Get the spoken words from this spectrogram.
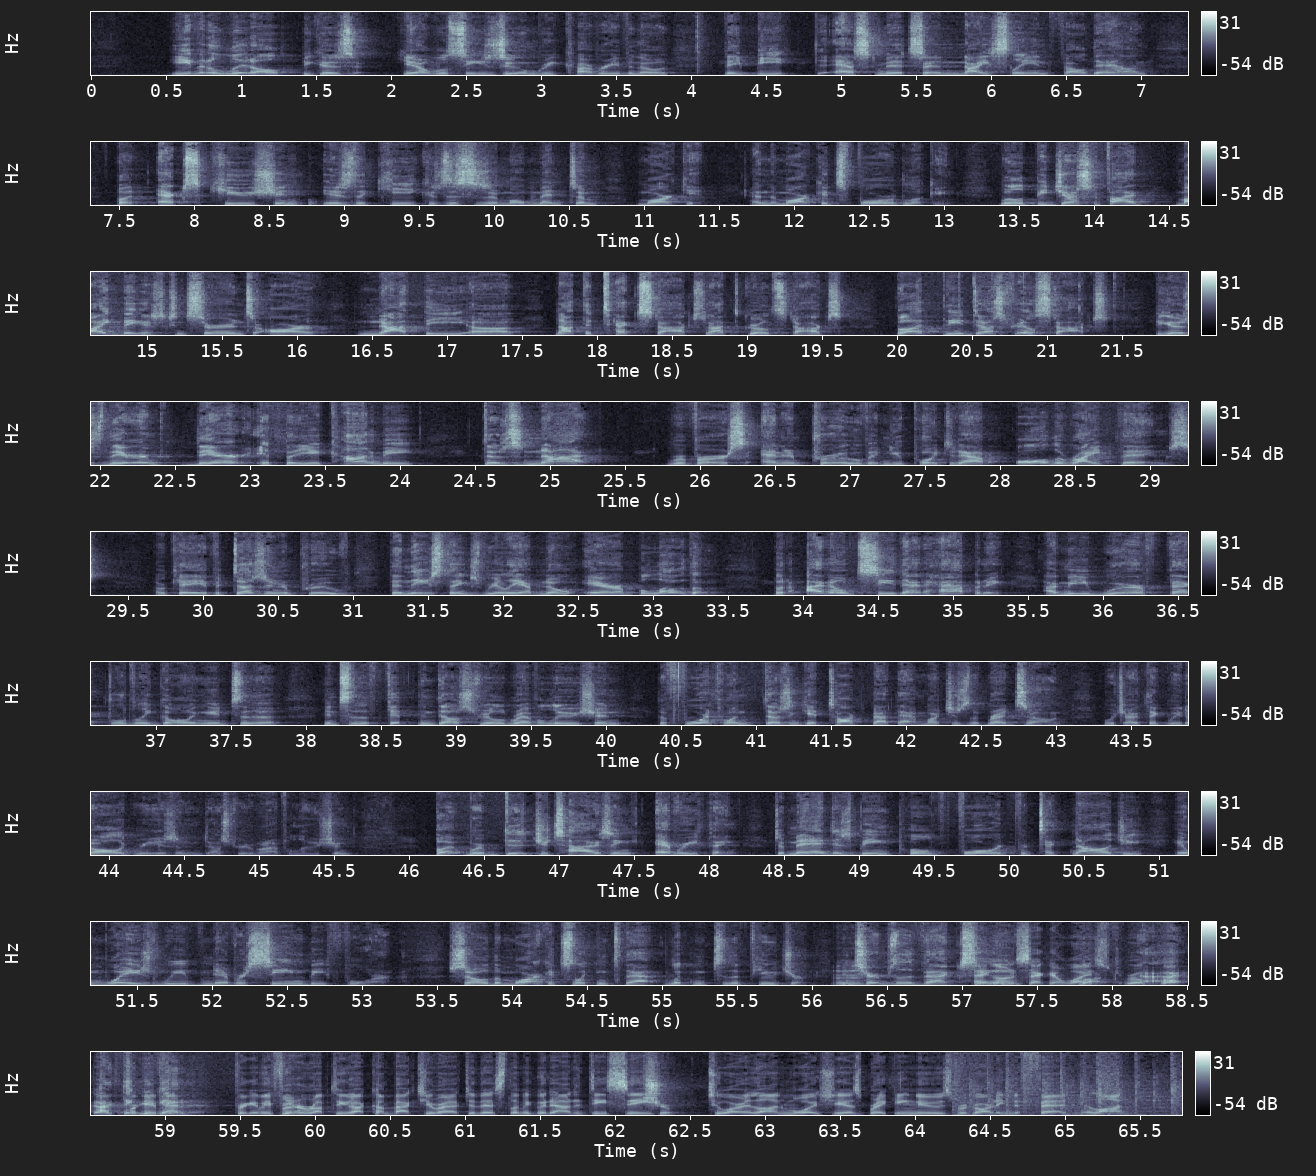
even a little, because you know we'll see Zoom recover, even though they beat the estimates and nicely and fell down. But execution is the key because this is a momentum market, and the market's forward-looking. Will it be justified? My biggest concerns are not the uh, not the tech stocks, not the growth stocks, but the industrial stocks, because they're they're if the economy does not reverse and improve, and you pointed out all the right things. Okay, if it doesn't improve, then these things really have no air below them. But I don't see that happening. I mean, we're effectively going into the into the fifth industrial revolution. The fourth one doesn't get talked about that much as the red zone, which I think we'd all agree is an industrial revolution. but we're digitizing everything. Demand is being pulled forward for technology in ways we've never seen before. So the market's looking to that, looking to the future. Mm-hmm. In terms of the vaccine, hang on a second, Weiss, look, real quick. I, I think forgive me, gotta, forgive me for yeah. interrupting you. I'll come back to you right after this. Let me go down to D.C. Sure. to our Ylan Mui. She has breaking news regarding the Fed. Ylan.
